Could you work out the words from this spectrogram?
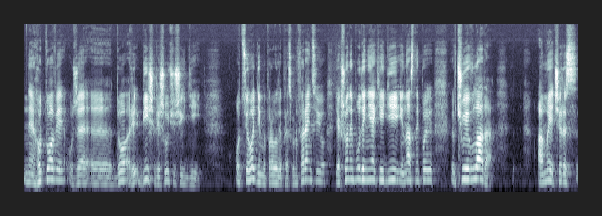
готові вже е, до більш рішучіших дій. От сьогодні ми провели прес-конференцію. Якщо не буде ніяких дій і нас не почує влада, а ми через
